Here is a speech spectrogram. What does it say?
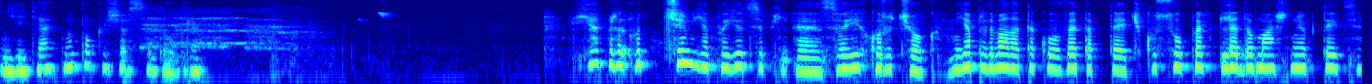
їдять. Ну, поки що все добре. Я от чим я пою е, своїх курочок. Я придбала таку ветаптечку супер для домашньої птиці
